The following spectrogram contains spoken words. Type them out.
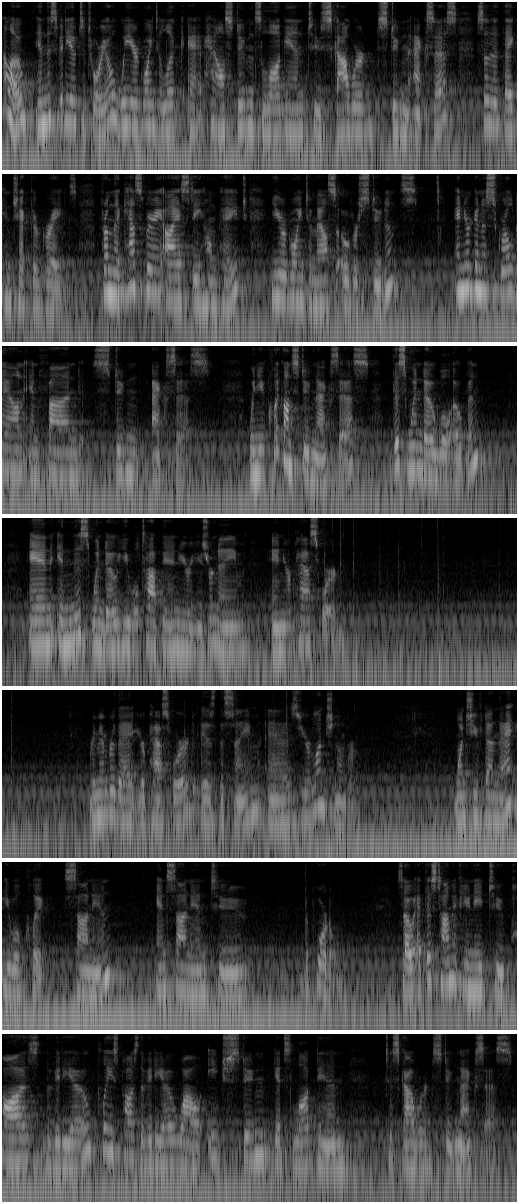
Hello, in this video tutorial we are going to look at how students log in to Skyward Student Access so that they can check their grades. From the Castleberry ISD homepage you are going to mouse over Students and you're going to scroll down and find Student Access. When you click on Student Access this window will open and in this window you will type in your username and your password. Remember that your password is the same as your lunch number. Once you've done that, you will click sign in and sign in to the portal. So at this time, if you need to pause the video, please pause the video while each student gets logged in to Skyward Student Access.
